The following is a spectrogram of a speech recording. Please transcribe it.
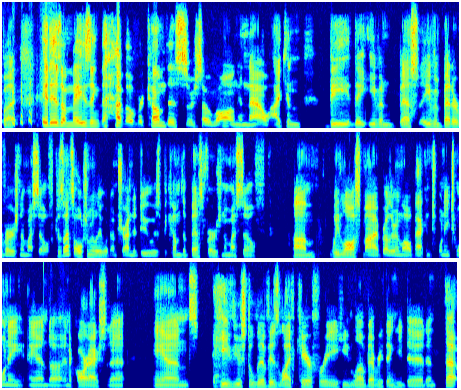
but it is amazing that I've overcome this for so long and now I can be the even best even better version of myself because that's ultimately what I'm trying to do is become the best version of myself. Um we lost my brother-in-law back in 2020 and uh, in a car accident and he used to live his life carefree. He loved everything he did, and that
